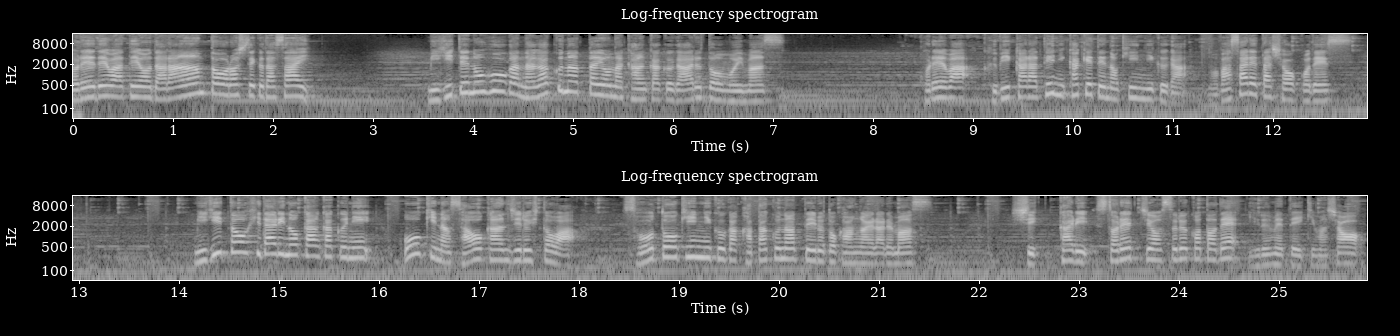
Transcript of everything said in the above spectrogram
それでは手をだらーんと下ろしてください。右手の方が長くなったような感覚があると思います。これは首から手にかけての筋肉が伸ばされた証拠です。右と左の感覚に大きな差を感じる人は相当筋肉が硬くなっていると考えられます。しっかりストレッチをすることで緩めていきましょ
